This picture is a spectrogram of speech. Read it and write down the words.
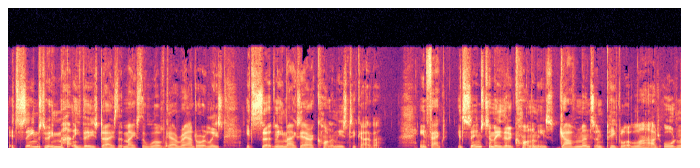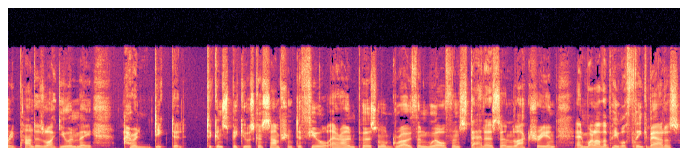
it seems to be money these days that makes the world go round, or at least it certainly makes our economies tick over. In fact, it seems to me that economies, governments, and people at large, ordinary punters like you and me, are addicted to conspicuous consumption to fuel our own personal growth and wealth and status and luxury and, and what other people think about us.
